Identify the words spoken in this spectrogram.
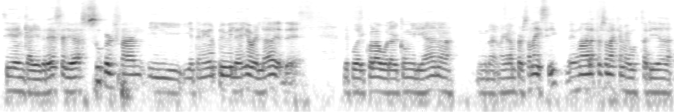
Sí, en Calle 13, yo era súper fan y, he tenido el privilegio, ¿verdad?, de, de, de poder colaborar con Iliana, una, gran persona y sí, es una de las personas que me gustaría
